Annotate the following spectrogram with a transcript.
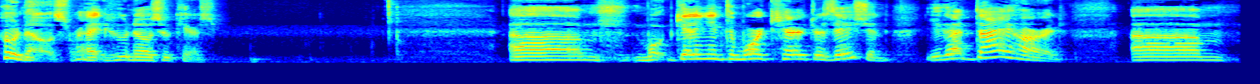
Who knows, right? Who knows? Who cares? Um, getting into more characterization, you got Die Hard. Um,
